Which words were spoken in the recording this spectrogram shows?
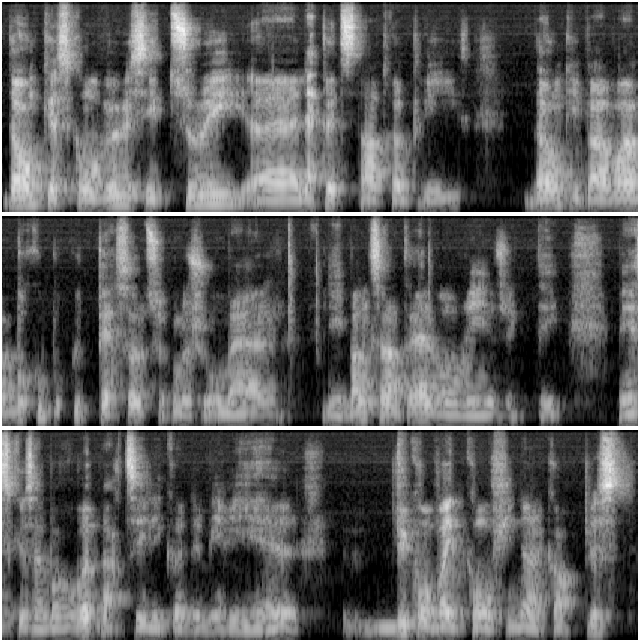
Donc, ce qu'on veut, c'est tuer euh, la petite entreprise. Donc, il va y avoir beaucoup, beaucoup de personnes sur le chômage. Les banques centrales vont réinjecter. Mais est-ce que ça va repartir l'économie réelle? Vu qu'on va être confiné encore plus,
